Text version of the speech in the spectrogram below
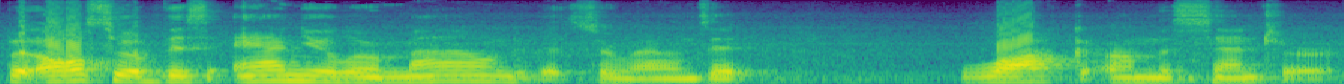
but also of this annular mound that surrounds it, lock on the center.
